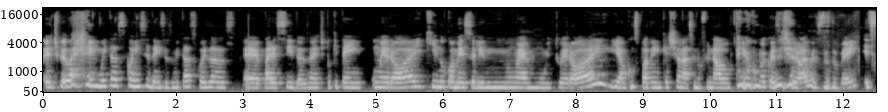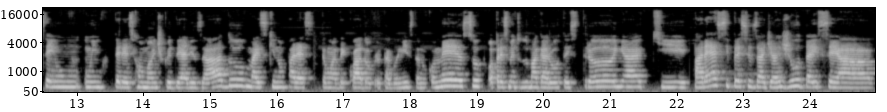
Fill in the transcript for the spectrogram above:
eu, tipo, eu achei muitas coincidências, muitas coisas é, parecidas, né? Tipo, que tem um herói que no começo ele não é muito herói, e alguns podem questionar se no final tem alguma coisa de herói, mas tudo bem. Eles têm um, um interesse romântico idealizado, mas que não parece tão adequado ao protagonista no começo. O aparecimento de uma garota estranha que parece precisar de ajuda e ser a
